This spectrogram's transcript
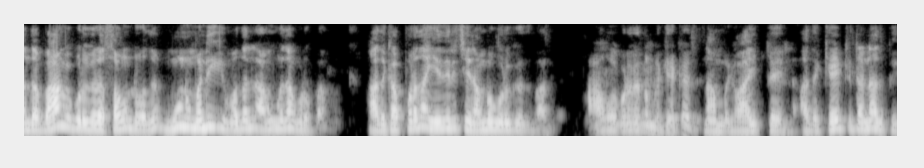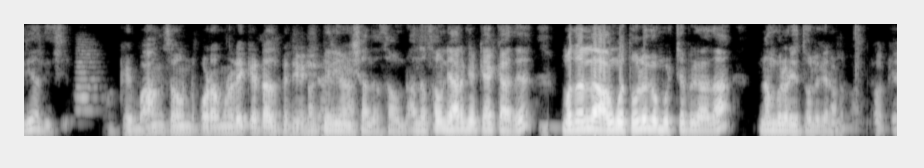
அந்த பாங்கு கொடுக்குற சவுண்ட் வந்து மூணு மணிக்கு முதல்ல அவங்க தான் கொடுப்பாங்க. அதுக்கப்புறம் தான் எதிர்ச்சி நம்ம கொடுக்குறது பாங்க. அவங்க கொடுக்கறது நம்மளுக்கு கேட்காது. நமக்கு வாய்ப்பே இல்லை. அதை கேட்டுட்டோன்னா அது பெரிய அதிசயம். ஓகே பாங் சவுண்ட் போட முன்னாடியே கேட்டா அது பெரிய விஷயம் பெரிய? விஷயம் அந்த சவுண்ட் அந்த சவுண்ட் யாருக்கும் கேட்காது. முதல்ல அவங்க தொழுகை முடிச்ச பிறகு தான் நம்மளுடைய தொழுகை நடப்பாங்க. ஓகே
